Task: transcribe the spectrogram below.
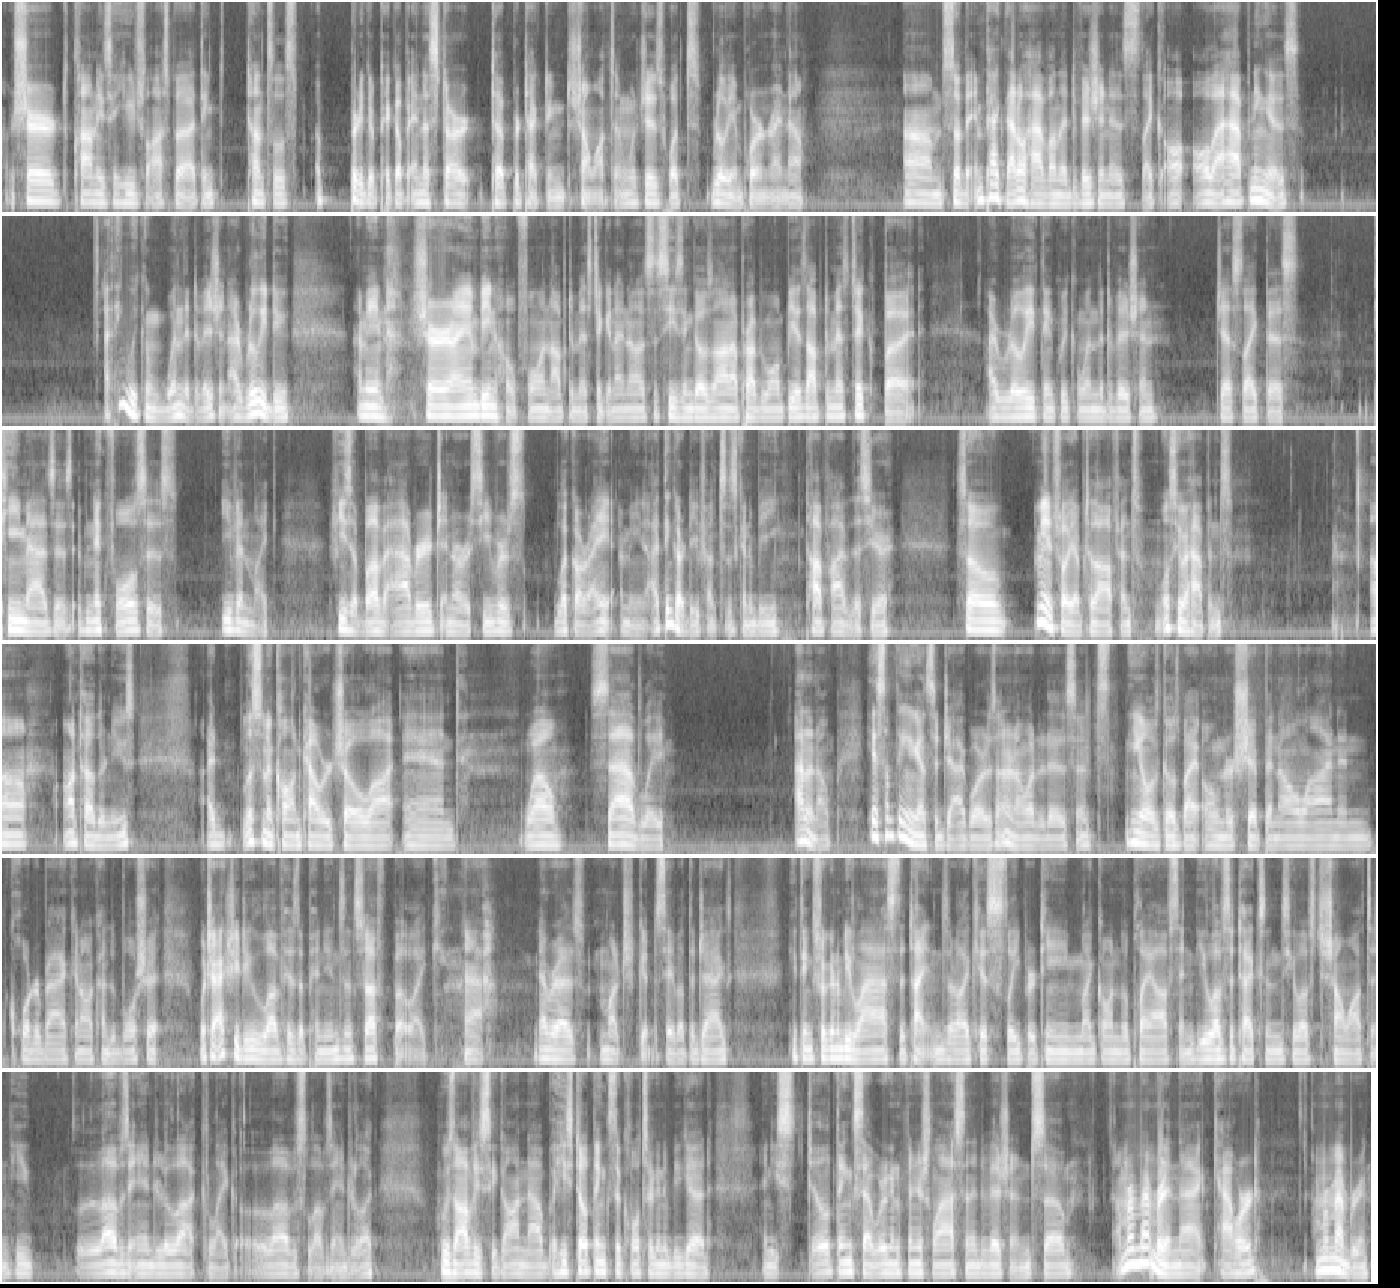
I'm sure Clowney's a huge loss, but I think Tunsil's a pretty good pickup and a start to protecting Deshaun Watson, which is what's really important right now. Um, so the impact that'll have on the division is like all, all that happening is I think we can win the division. I really do. I mean, sure, I am being hopeful and optimistic, and I know as the season goes on, I probably won't be as optimistic, but I really think we can win the division just like this. Team as is. If Nick Foles is even like, if he's above average and our receivers look all right. I mean, I think our defense is going to be top five this year. So, I mean, it's really up to the offense. We'll see what happens. Uh, on to other news. I listen to Colin Cowherd's show a lot, and, well, sadly, I don't know. He has something against the Jaguars. I don't know what it is. It's, he always goes by ownership and O line and quarterback and all kinds of bullshit, which I actually do love his opinions and stuff, but, like, ah, never has much good to say about the Jags. He thinks we're going to be last. The Titans are like his sleeper team, like going to the playoffs. And he loves the Texans. He loves Deshaun Watson. He loves Andrew Luck, like loves, loves Andrew Luck, who's obviously gone now, but he still thinks the Colts are going to be good. And he still thinks that we're going to finish last in the division. So I'm remembering that, coward. I'm remembering.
